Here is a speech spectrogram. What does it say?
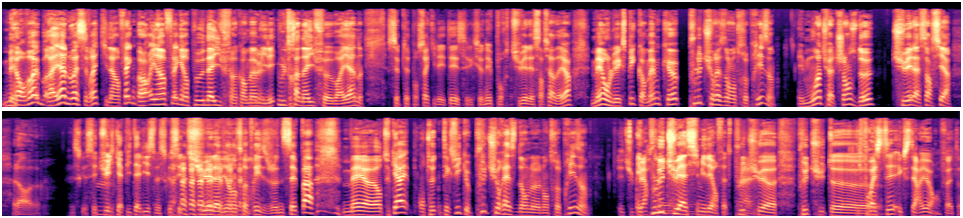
Mais en vrai, Brian, ouais, c'est vrai qu'il a un flegme. Alors, il a un flegme un peu naïf hein, quand même. Oui. Il est ultra naïf, euh, Brian. C'est peut-être pour ça qu'il a été sélectionné pour tuer les sorcières d'ailleurs. Mais on lui explique quand même que plus tu restes dans l'entreprise, et moins tu as de chances de tuer la sorcière. Alors. euh, Est-ce que c'est tuer Mm. le capitalisme? Est-ce que c'est tuer la vie en entreprise Je ne sais pas. Mais euh, en tout cas, on te- t'explique que plus tu restes dans le- l'entreprise, Et, tu et perds plus ton- tu es assimilé en fait. Plus, Ouais. tu, euh, plus tu te. Il faut rester extérieur en fait.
